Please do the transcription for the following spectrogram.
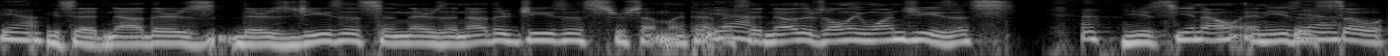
Yeah. He said, "Now there's there's Jesus and there's another Jesus or something like that." Yeah. I said, "No, there's only one Jesus." he's you know, and he's Yeah. a, so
